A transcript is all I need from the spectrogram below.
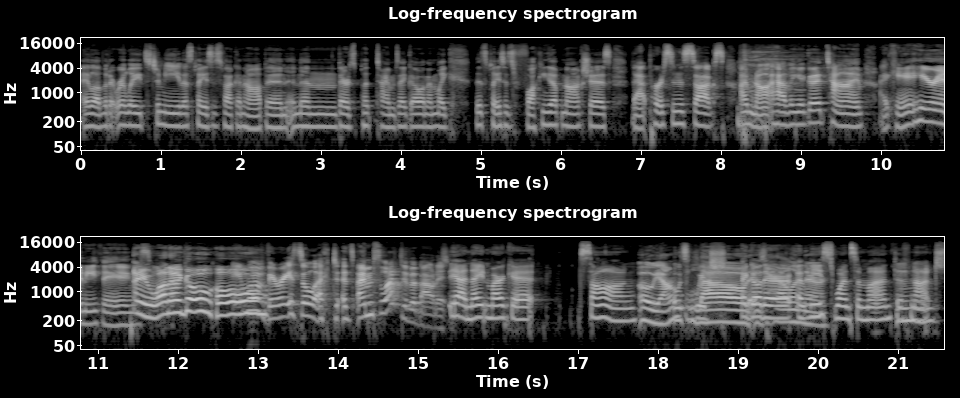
I love that it relates to me. This place is fucking hopping. And then there's times I go and I'm like, this place is fucking obnoxious. That person sucks. I'm not having a good time. I can't hear anything. I want to go home. I'm very selective. I'm selective about it. Yeah, night market song. oh yeah oh, it's loud. I go there at there. Mm-hmm. least once a month, if not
